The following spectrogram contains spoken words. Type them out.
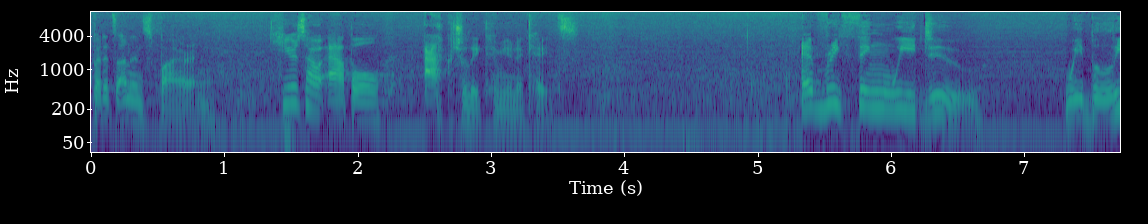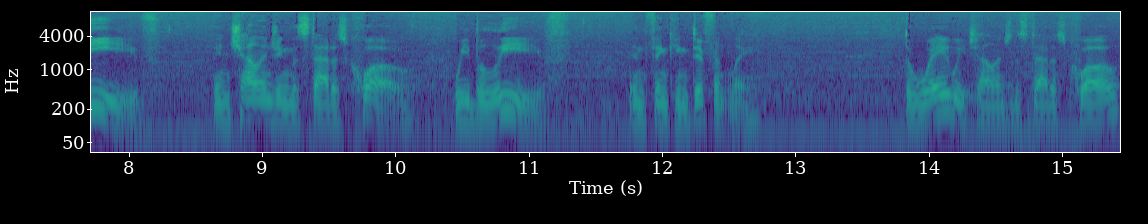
But it's uninspiring. Here's how Apple actually communicates. Everything we do, we believe in challenging the status quo. We believe in thinking differently. The way we challenge the status quo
